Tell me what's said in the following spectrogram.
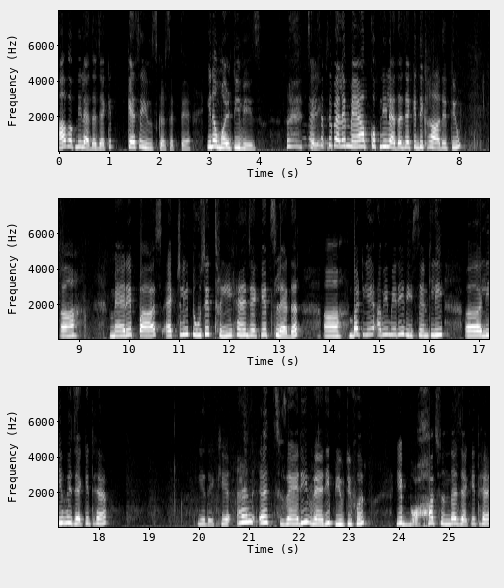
आप अपनी लेदर जैकेट कैसे यूज़ कर सकते हैं। इन अ मल्टी वेज चलिए। सबसे पहले मैं आपको अपनी लेदर जैकेट दिखा देती हूँ। मेरे पास एक्चुअली टू से थ्री हैं जैकेट्स लेदर बट ये अभी मेरी रिसेंटली ली हुई जैकेट है। ये देखिए and it's very very beautiful ये बहुत सुंदर जैकेट है।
